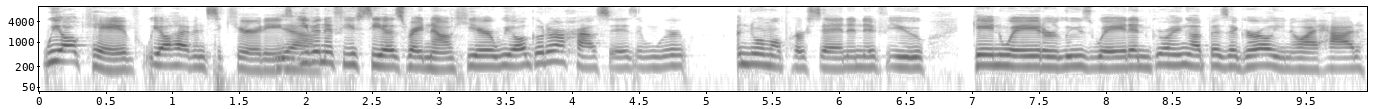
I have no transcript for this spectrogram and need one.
we all cave. We all have insecurities. Yeah. Even if you see us right now here, we all go to our houses, and we're a normal person. And if you gain weight or lose weight, and growing up as a girl, you know, I had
